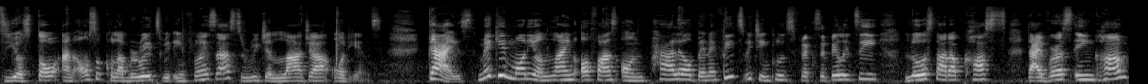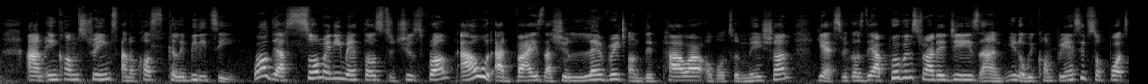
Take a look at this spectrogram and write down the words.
to your store and also collaborate with influencers to reach a larger audience. Guys, making money online offers unparalleled benefits, which includes flexibility, low startup costs, diverse income, um, income streams, and of course, scalability. While there are so many methods to choose from, I would advise that you leverage on the power of automation Yes, because they are proven strategies and, you know, with comprehensive support,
